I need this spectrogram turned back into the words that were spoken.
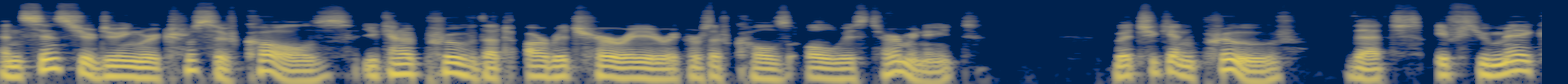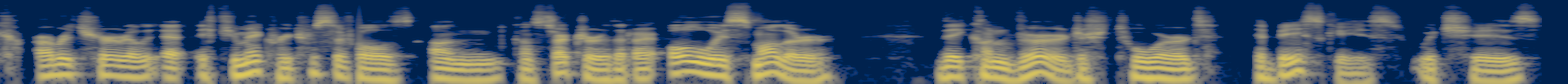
And since you're doing recursive calls, you cannot prove that arbitrary recursive calls always terminate, but you can prove that if you make arbitrarily, uh, if you make recursive calls on constructor that are always smaller, they converge toward a base case, which is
